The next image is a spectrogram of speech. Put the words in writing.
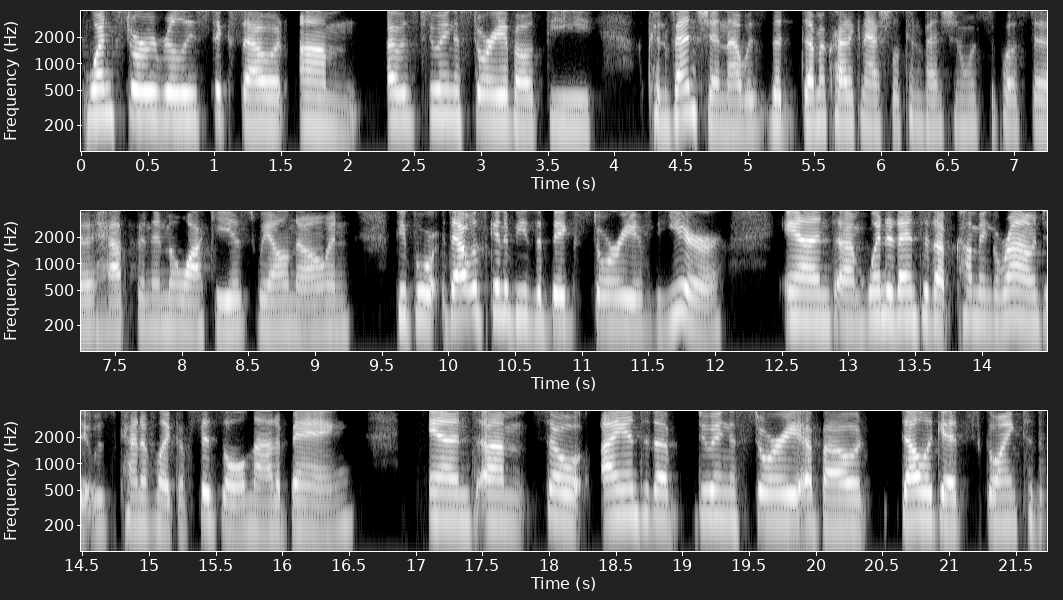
One story really sticks out. Um, I was doing a story about the convention that was the Democratic National Convention was supposed to happen in Milwaukee, as we all know, and people were, that was going to be the big story of the year. And um, when it ended up coming around, it was kind of like a fizzle, not a bang. And um, so I ended up doing a story about delegates going to the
